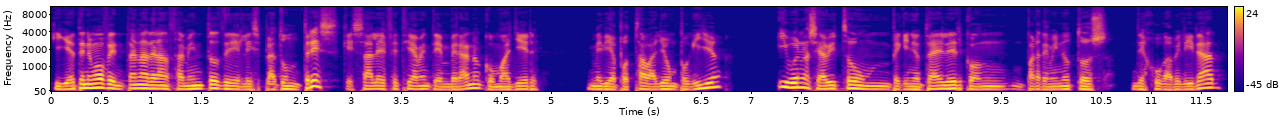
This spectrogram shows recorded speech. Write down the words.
Y ya tenemos ventana de lanzamiento del Splatoon 3, que sale efectivamente en verano, como ayer medio apostaba yo un poquillo. Y bueno, se ha visto un pequeño tráiler con un par de minutos de jugabilidad.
